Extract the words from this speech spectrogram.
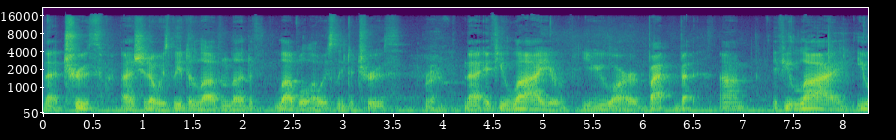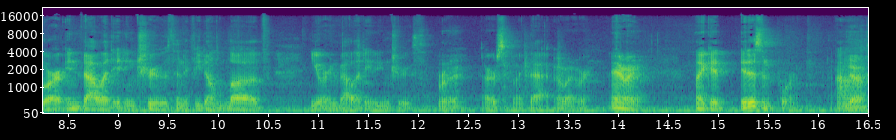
that truth uh, should always lead to love and love, love will always lead to truth Right. that if you lie, you're you are ba- ba- um, if you lie, you are invalidating truth, and if you don't love, you are invalidating truth, Right. or something like that, or whatever. Anyway, like it, it is important. Um, Yeah.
